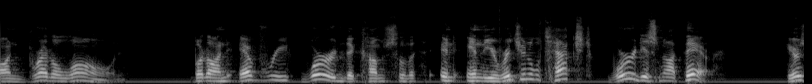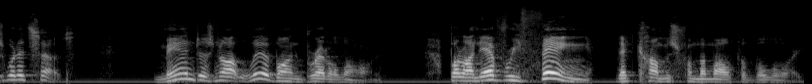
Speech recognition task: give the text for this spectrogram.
on bread alone, but on every word that comes from the. In, in the original text, word is not there. Here's what it says Man does not live on bread alone, but on everything that comes from the mouth of the Lord.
